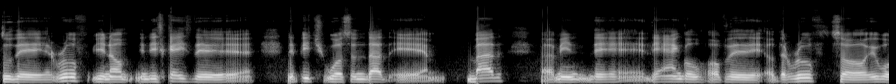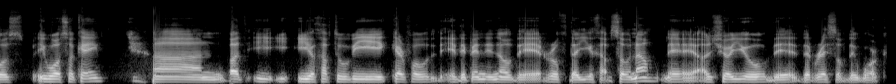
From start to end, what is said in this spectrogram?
to the roof. You know, in this case, the the pitch wasn't that um, bad. I mean, the the angle of the of the roof, so it was it was okay. Um, but you have to be careful depending on the roof that you have. So now uh, I'll show you the the rest of the work.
